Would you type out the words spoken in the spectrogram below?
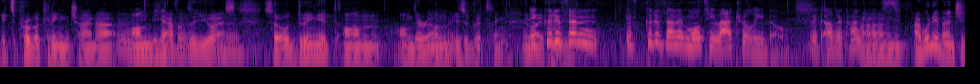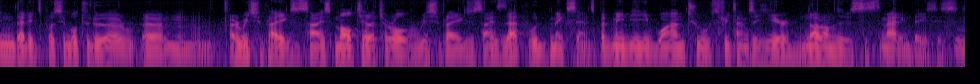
It's provoking China Mm. on behalf of Mhm, the US. mhm. So doing it on, on their own Mm. is a good thing. In my It could have done. It could have done it multilaterally, though, with other countries. Um, I would imagine that it's possible to do a, um, a resupply exercise, multilateral resupply exercise. That would make sense, but maybe one, two, three times a year, not on a systematic basis. Mm.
